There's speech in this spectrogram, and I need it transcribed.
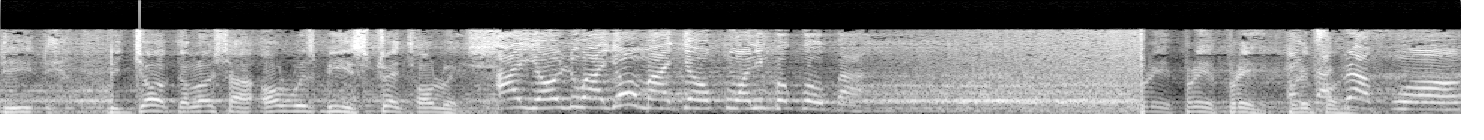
the, the joy of the Lord shall always be His strength. Always ayọ̀ olúwa yóò máa jẹ́ okun wọn ní gbogbo ìgbà pray, pray, pray, ẹ pray for gbàdúrà Him. fún wọn.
